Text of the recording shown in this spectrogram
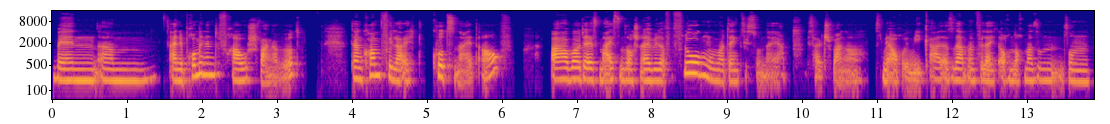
wenn ähm, eine prominente Frau schwanger wird, dann kommt vielleicht kurz Neid auf, aber der ist meistens auch schnell wieder verflogen und man denkt sich so, naja, ist halt schwanger, ist mir auch irgendwie egal. Also da hat man vielleicht auch nochmal so, so ein,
